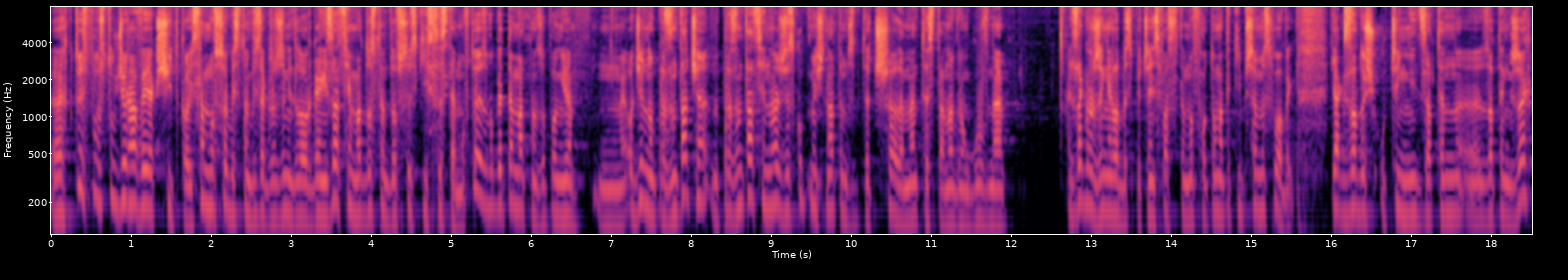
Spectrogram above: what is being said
e, które jest po prostu dziurawe jak sitko i samo w sobie stanowi zagrożenie dla organizacji, ma dostęp do wszystkich systemów. To jest w ogóle temat na zupełnie mm, oddzielną prezentację. prezentację. Na razie skupmy się na tym, że te trzy elementy stanowią główne zagrożenia dla bezpieczeństwa systemów automatyki przemysłowej. Jak zadośćuczynić za ten, e, za ten grzech?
